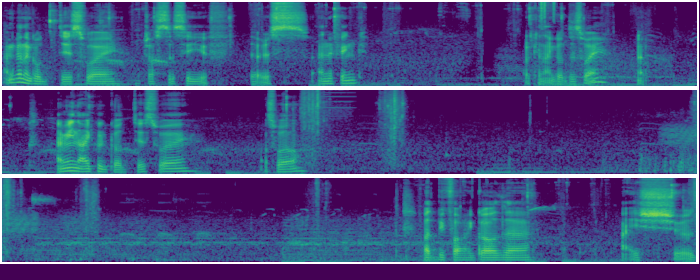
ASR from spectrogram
I'm gonna go this way, just to see if there's anything. Or can I go this way? No. I mean, I could go this way as well. But before I go there, I should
